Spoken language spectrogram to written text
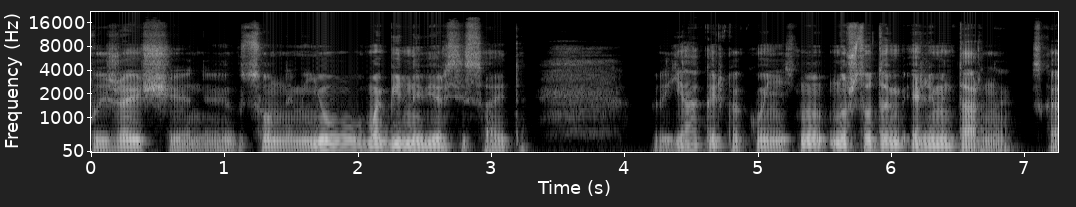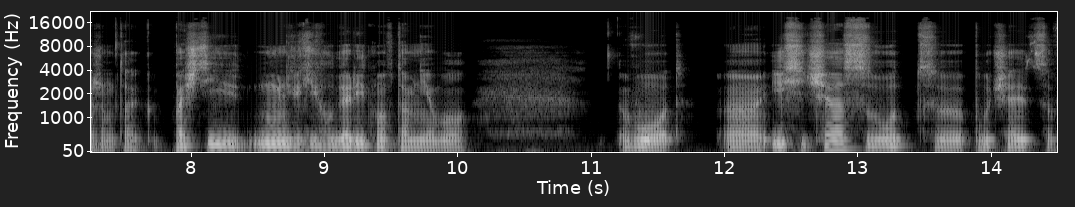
выезжающее навигационное меню в мобильной версии сайта, якорь какой-нибудь, ну, ну что-то элементарное, скажем так. Почти, ну, никаких алгоритмов там не было. Вот. А, и сейчас вот, э, получается,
